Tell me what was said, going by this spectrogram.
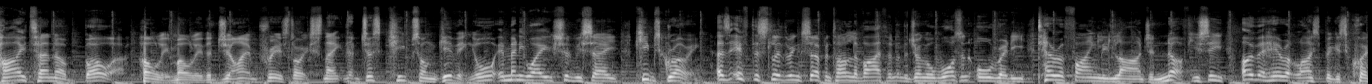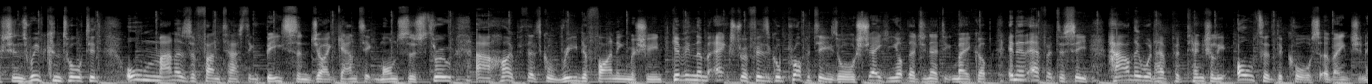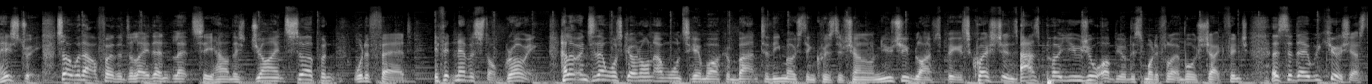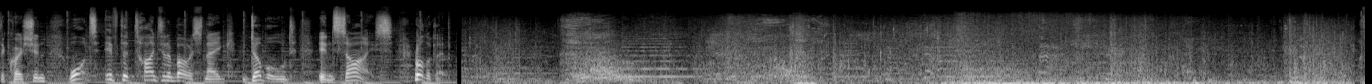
Titanoboa. Holy moly, the giant prehistoric snake that just keeps on giving, or in many ways, should we say, keeps growing. As if the slithering serpentine leviathan of the jungle wasn't already terrifyingly large enough. You see, over here at Life's Biggest Questions, we've contorted all manners of fantastic beasts and gigantic monsters through our hypothetical redefining machine, giving them extra physical properties or shaking up their genetic makeup in an effort to see how they would have potentially altered the course of ancient history. So without further delay then, let's see how this giant serpent would have fared if it never stopped growing. Hello internet, what's going on? And once again, welcome back to the most inquisitive channel on YouTube, Life's Biggest Questions. As per usual, I'll be your dismodified floating voice Jack Finch, as today we curiously ask the question, what if the Titanoboa snake doubled in size? Roll the clip.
